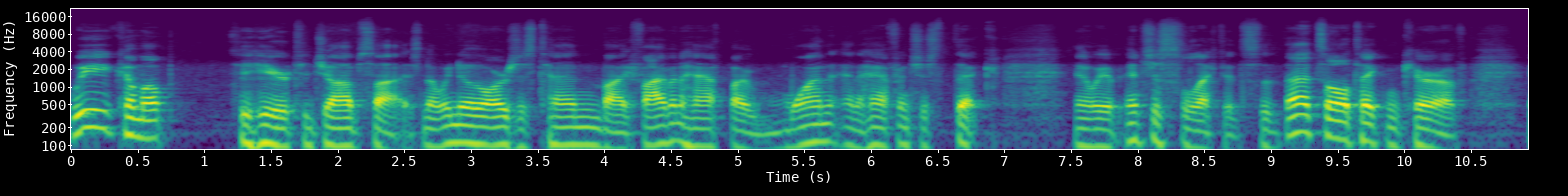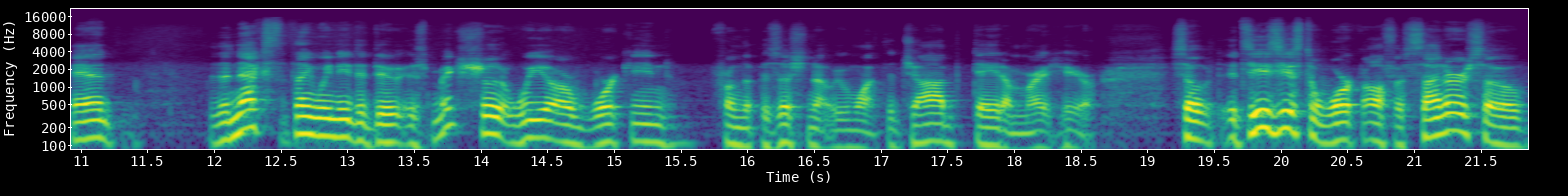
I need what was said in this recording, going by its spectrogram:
we come up to here to job size. Now we know ours is 10 by 5.5 by 1.5 inches thick. And we have inches selected. So that's all taken care of. And the next thing we need to do is make sure that we are working from the position that we want, the job datum right here. So it's easiest to work off of center. So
